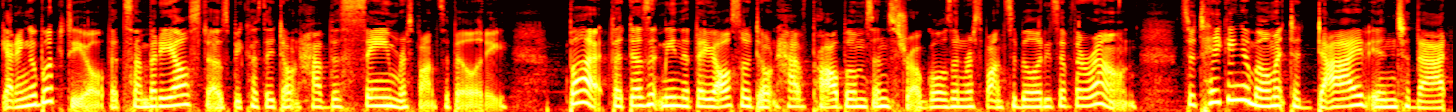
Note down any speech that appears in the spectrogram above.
getting a book deal that somebody else does because they don't have the same responsibility. But that doesn't mean that they also don't have problems and struggles and responsibilities of their own. So taking a moment to dive into that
